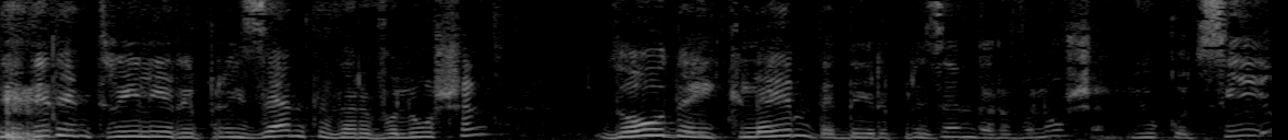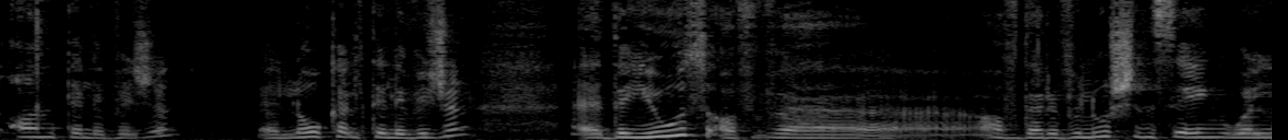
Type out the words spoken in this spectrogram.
they didn't really represent the revolution, though they claim that they represent the revolution. You could see on television, uh, local television, uh, the youth of, uh, of the revolution saying, well,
